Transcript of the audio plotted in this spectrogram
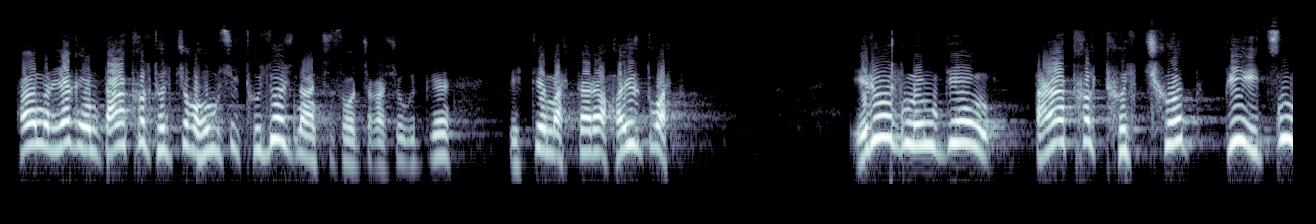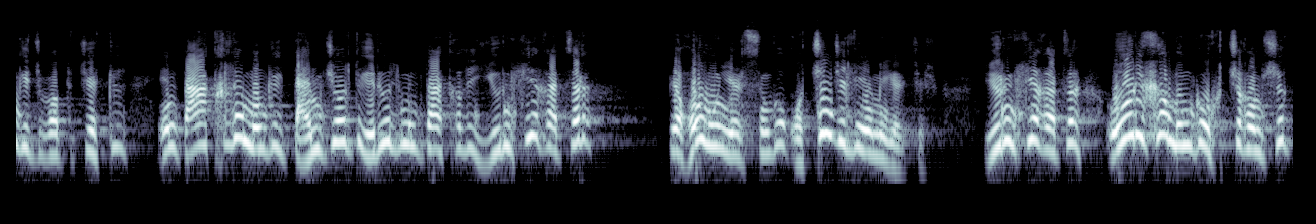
Та нар яг энэ даатгал төлж байгаа хүмүүсийг төлөөж наанч сууж байгаа шүү гэдгээ битээ мартаараа хоёрдугаарт эрүүл мэндийн даатгал төлчхөөд би эзэн гэж бодож итэл энэ даатгалын мөнгийг дамжуулдаг эрүүл мэндийн даатгалын ерөнхий газар би хувь хүн ярьсангүй 30 жилийн юм ярьж шүү ерөнхий газар өөрийнхөө мөнгө өгч байгаа юм шиг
